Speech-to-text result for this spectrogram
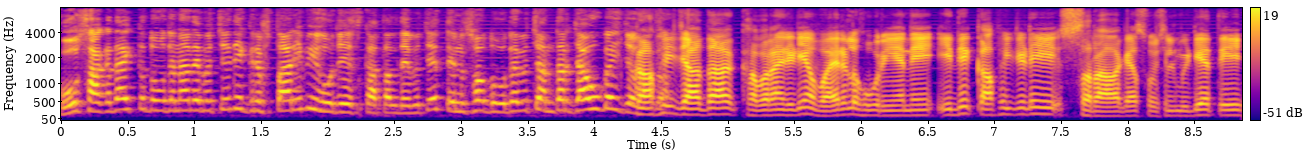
ਹੋ ਸਕਦਾ ਇੱਕ ਦੋ ਦਿਨਾਂ ਦੇ ਵਿੱਚ ਇਹਦੀ ਗ੍ਰਿਫਤਾਰੀ ਵੀ ਹੋ ਜਾਏ ਇਸ ਕਤਲ ਦੇ ਵਿੱਚ ਇਹ 302 ਦੇ ਵਿੱਚ ਅੰਦਰ ਜਾਊਗਾ ਹੀ ਜਾਊਗਾ। ਕਾਫੀ ਜ਼ਿਆਦਾ ਖਬਰਾਂ ਜਿਹੜੀਆਂ ਵਾਇਰਲ ਹੋ ਰਹੀਆਂ ਨੇ ਇਹਦੇ ਕਾਫੀ ਜਿਹੜੇ ਸਰਾਗ ਆ ਸੋਸ਼ਲ ਮੀਡੀਆ ਤੇ।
